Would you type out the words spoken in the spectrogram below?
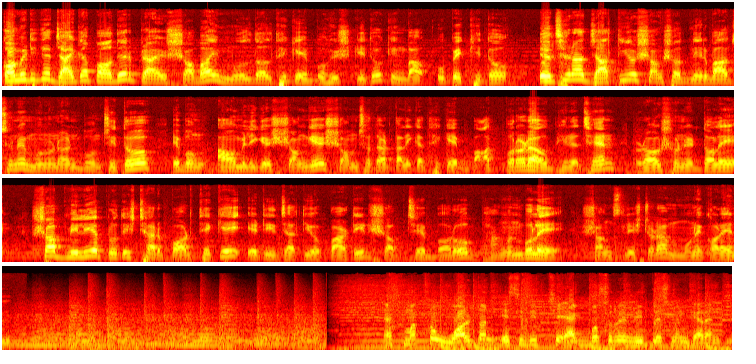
কমিটিতে জায়গা পদের প্রায় সবাই মূল দল থেকে বহিষ্কৃত কিংবা উপেক্ষিত। এছাড়া জাতীয় সংসদ নির্বাচনে মনোনয়ন বঞ্চিত এবং আওয়ামী লীগের সঙ্গে সমঝোতার তালিকা থেকে বাদ পড়ারাও ভিড়েছেন রওশনের দলে। সব মিলিয়ে প্রতিষ্ঠার পর থেকেই এটি জাতীয় পার্টির সবচেয়ে বড় ভাঙন বলে সংশ্লিষ্টরা মনে করেন। একমাত্র ওয়ালটন এসি দিচ্ছে এক বছরের রিপ্লেসমেন্ট গ্যারান্টি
